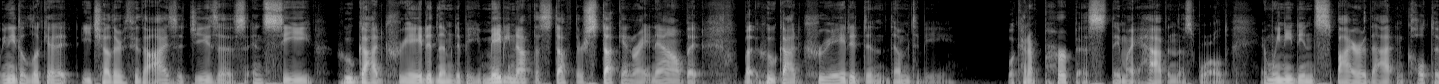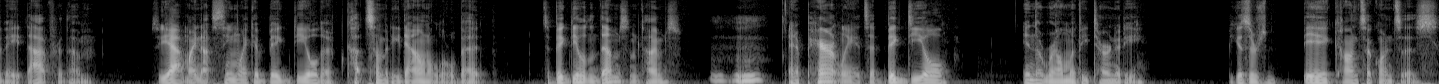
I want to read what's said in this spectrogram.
We need to look at it, each other through the eyes of Jesus and see who God created them to be. Maybe not the stuff they're stuck in right now, but but who God created them to be. What kind of purpose they might have in this world. And we need to inspire that and cultivate that for them. So yeah, it might not seem like a big deal to cut somebody down a little bit. It's a big deal to them sometimes. Mm-hmm. And apparently it's a big deal in the realm of eternity because there's big consequences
